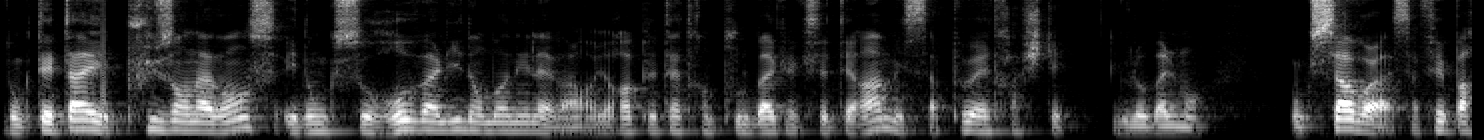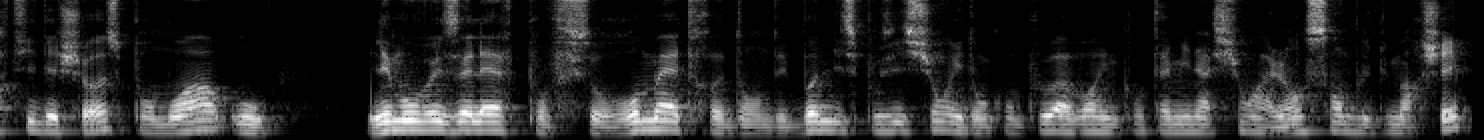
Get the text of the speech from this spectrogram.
Donc Theta est plus en avance et donc se revalide en bon élève. Alors il y aura peut-être un pullback, etc., mais ça peut être acheté globalement. Donc ça, voilà, ça fait partie des choses pour moi où les mauvais élèves peuvent se remettre dans des bonnes dispositions et donc on peut avoir une contamination à l'ensemble du marché.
